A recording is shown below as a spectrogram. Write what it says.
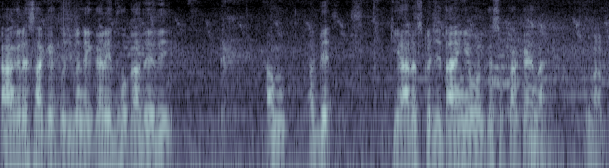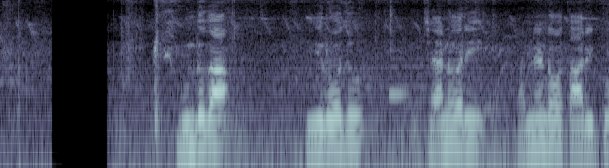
कांग्रेस आके कुछ भी नहीं करी धोखा दे दी हम अभी टीआरएस को जिताएंगे बोल के सबका कहना है अल्लाह हाफ़िज़। ముందుగా ఈరోజు జనవరి పన్నెండవ తారీఖు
